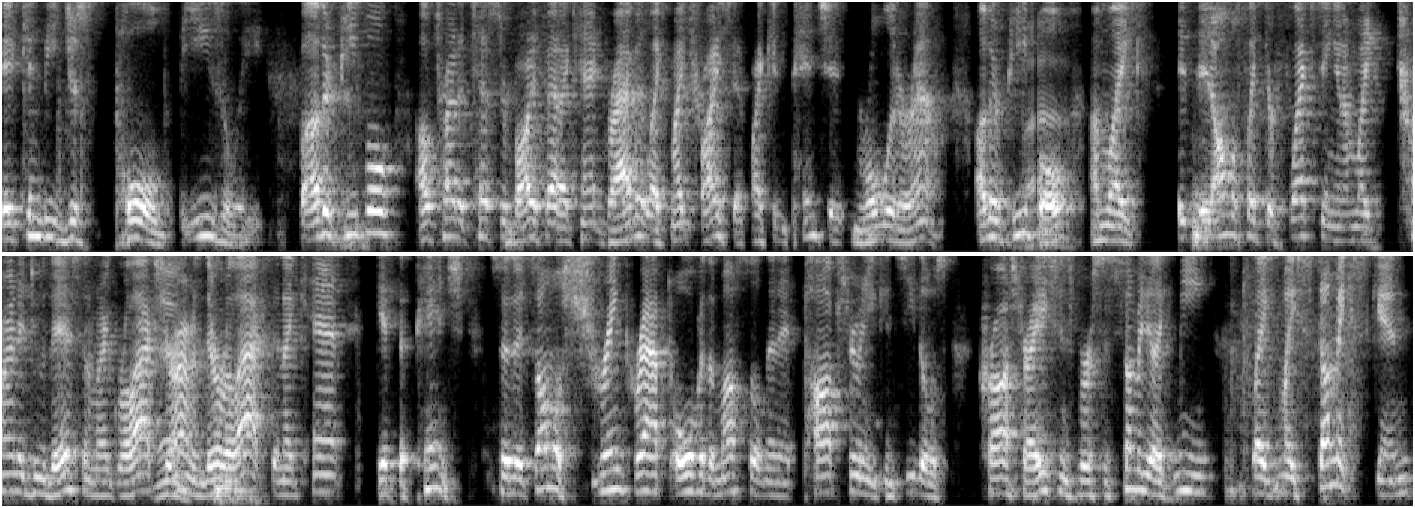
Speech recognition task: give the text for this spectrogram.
it can be just pulled easily. But other people, I'll try to test their body fat. I can't grab it like my tricep. I can pinch it and roll it around. Other people, wow. I'm like, it, it, almost like they're flexing and I'm like trying to do this and I'm like, relax yeah. your arm and they're relaxed and I can't get the pinch. So that it's almost shrink wrapped over the muscle and it pops through and you can see those cross striations versus somebody like me, like my stomach skin.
